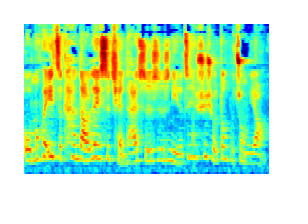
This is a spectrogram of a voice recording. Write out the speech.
我们会一直看到类似潜台词是你的这些需求都不重要，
